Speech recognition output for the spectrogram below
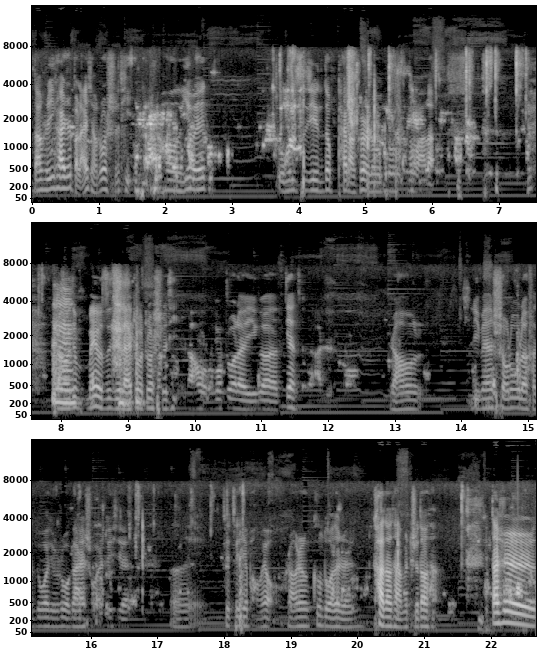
当时一开始本来想做实体，然后因为我们资金都排版课都都弄完了。然后就没有资金来做做实体，然后我们就做了一个电子杂志，然后里面收录了很多，就是我刚才说的这些，呃，这这些朋友，然后让更多的人看到他们，知道他们。但是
